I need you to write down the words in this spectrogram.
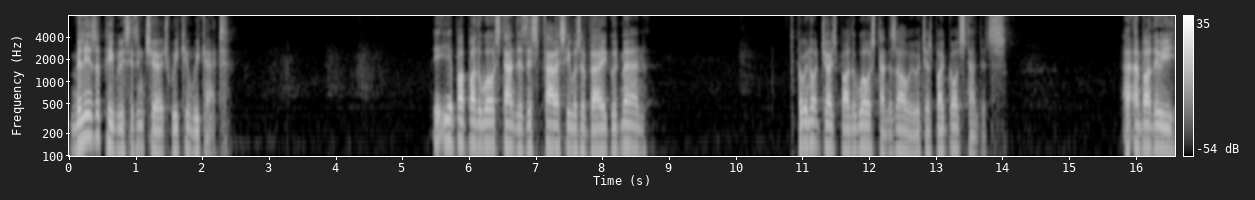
millions of people who sit in church week in, week out. It, by, by the world standards, this Pharisee was a very good man. But we're not judged by the world standards, are we? We're judged by God's standards. And by the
